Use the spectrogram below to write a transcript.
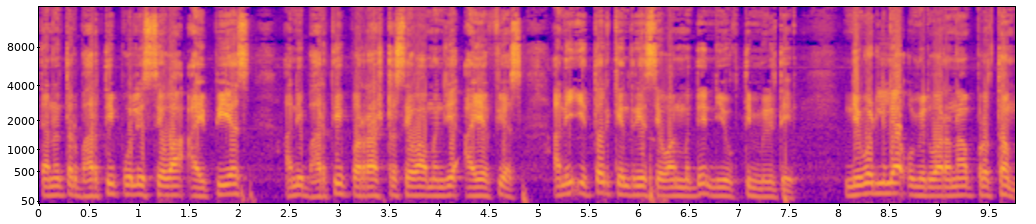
त्यानंतर भारतीय पोलीस सेवा आय पी एस आणि भारतीय परराष्ट्र सेवा म्हणजे आय एफ एस आणि इतर केंद्रीय सेवांमध्ये नियुक्ती मिळते. निवडलेल्या उमेदवारांना प्रथम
